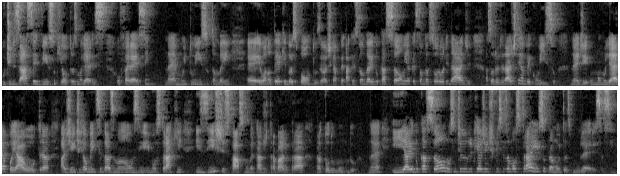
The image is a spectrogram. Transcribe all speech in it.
utilizar serviço que outras mulheres oferecem, né? Muito isso também. É, eu anotei aqui dois pontos. Eu acho que a, a questão da educação e a questão da sororidade. A sororidade tem a ver com isso né, de uma mulher apoiar a outra, a gente realmente se dar as mãos e, e mostrar que existe espaço no mercado de trabalho para todo mundo. Né? E a educação no sentido de que a gente precisa mostrar isso para muitas mulheres. Assim.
